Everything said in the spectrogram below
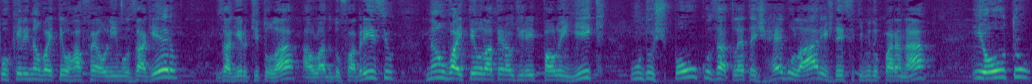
porque ele não vai ter o Rafael Lima, o zagueiro, zagueiro titular, ao lado do Fabrício. Não vai ter o lateral direito Paulo Henrique, um dos poucos atletas regulares desse time do Paraná. E outro,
